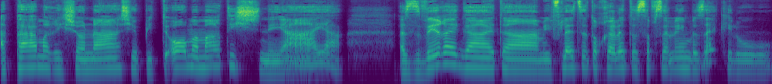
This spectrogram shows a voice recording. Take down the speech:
הפעם הראשונה שפתאום אמרתי, שנייה היה. עזבי רגע את המפלצת אוכלת הספסלים וזה, כאילו,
